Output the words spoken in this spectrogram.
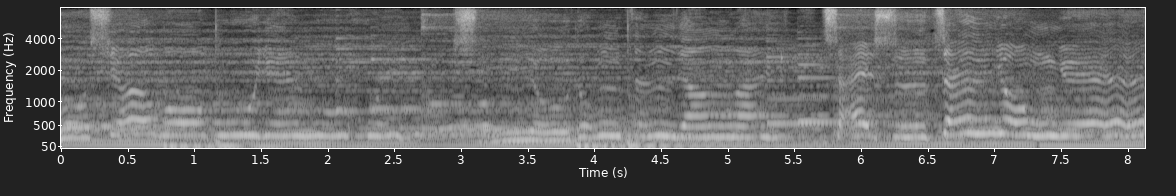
莫笑我无怨无悔。谁又懂怎样爱才是真永远？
